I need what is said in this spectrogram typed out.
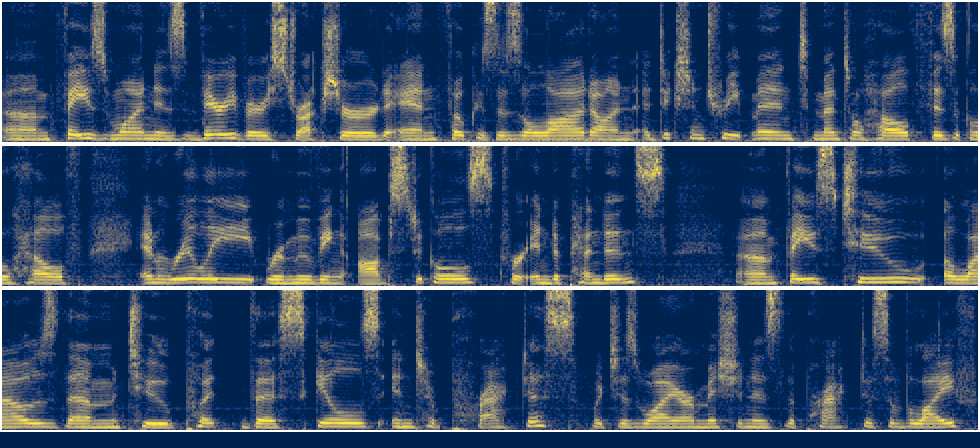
Um, phase one is very, very structured and focuses a lot on addiction treatment, mental health, physical health, and really removing obstacles for independence. Um, phase two allows them to put the skills into practice, which is why our mission is the practice of life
